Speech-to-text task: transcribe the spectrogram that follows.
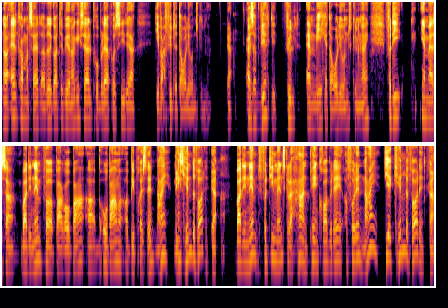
når alt kommer til alt, og jeg ved godt, det bliver nok ikke særlig populært på at sige det her, de er bare fyldt af dårlige undskyldninger. Ja. Altså virkelig fyldt af mega dårlige undskyldninger, ikke? Fordi, jamen altså, var det nemt for Barack Obama, at blive præsident? Nej, han Niks. kæmpede for det. Ja. Var det nemt for de mennesker, der har en pæn krop i dag, at få den? Nej, de har kæmpet for det. Ja.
